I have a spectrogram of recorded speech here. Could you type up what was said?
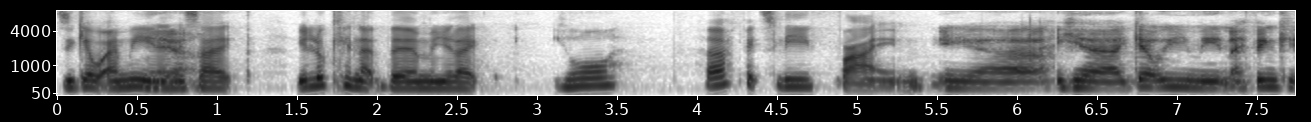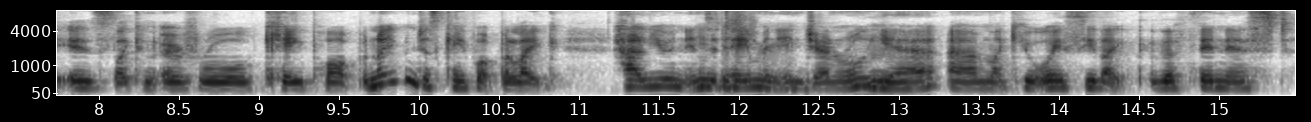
Do you get what I mean? And it's like, you're looking at them and you're like, you're perfectly fine. Yeah, yeah, I get what you mean. I think it is like an overall K-pop, but not even just K-pop, but like Hallyu and entertainment Industry. in general. Yeah, um, like you always see like the thinnest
